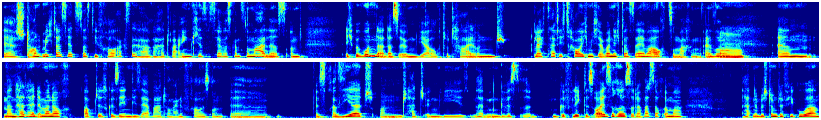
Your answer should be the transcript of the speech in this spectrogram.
erstaunt mich das jetzt, dass die Frau Achselhaare hat? Weil eigentlich ist es ja was ganz Normales und ich bewundere das irgendwie auch total und gleichzeitig traue ich mich aber nicht, das selber auch zu machen. Also mhm. ähm, man hat halt immer noch optisch gesehen diese Erwartung, eine Frau ist un äh, ist rasiert und hat irgendwie, hat ein gewisses ein gepflegtes Äußeres oder was auch immer, hat eine bestimmte Figur.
